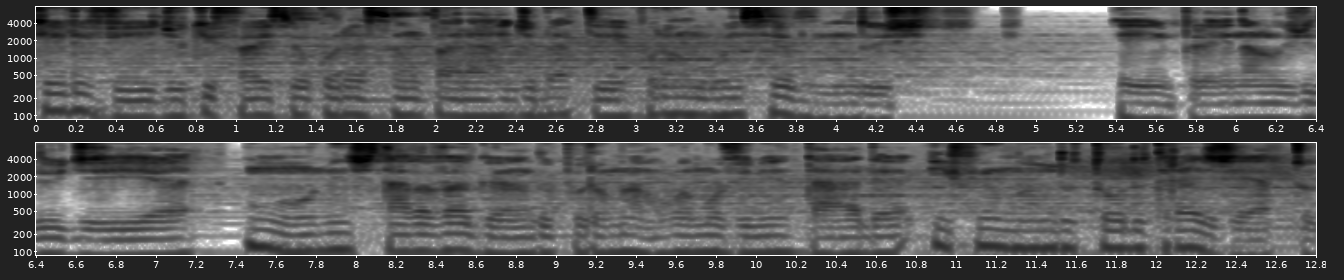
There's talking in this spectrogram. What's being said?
aquele vídeo que faz seu coração parar de bater por alguns segundos. Em plena luz do dia, um homem estava vagando por uma rua movimentada e filmando todo o trajeto.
